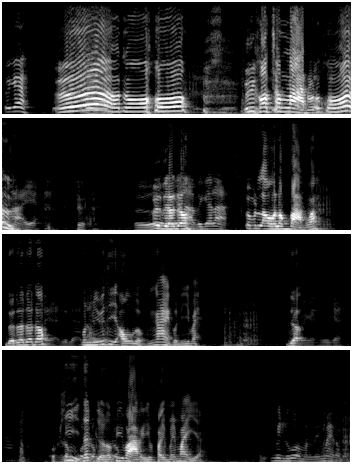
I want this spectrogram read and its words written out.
เป็นไงเออโดเฮ้ยเขาฉลาดว่ะทุกคนถ่ายอะเออเฮ้ยเดี๋ยวเดี๋ยวเป็นไงล่ะมันเราลำบากวะเดี๋ยวเดี๋ยวเดี๋ยวเดี๋ยวนี่แหละมันมีวิธีเอาแบบง่ายกว่านี้ไหมเดี๋ยวเป็นไงนี่ไงขุลงพี่ขุลงถ้าเกิดว่าขุลงพี่วางอย่างนี้ไฟไม่ไหม้อะ ไม่รู้ว่ามันไม่ไหม้หรอกมั้ง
